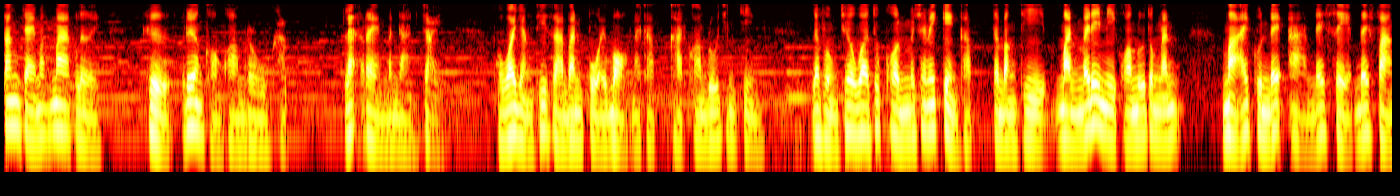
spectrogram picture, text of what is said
ตั้งใจมาก ๆ เลย คือเรื่องของความรู้ครับ และแรงบันดาลใจ เพราะว่าอย่างที่สถาบันป๋วยบอกนะครับ ขาดความรู้จริง ๆ และผมเชื่อว่าทุกคนไม่ใช่ไม่เก่งครับ แต่บางทีมันไม่ได้มีความรู้ตรงนั้น มาให้คุณได้อ่านได้เสพได้ฟัง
